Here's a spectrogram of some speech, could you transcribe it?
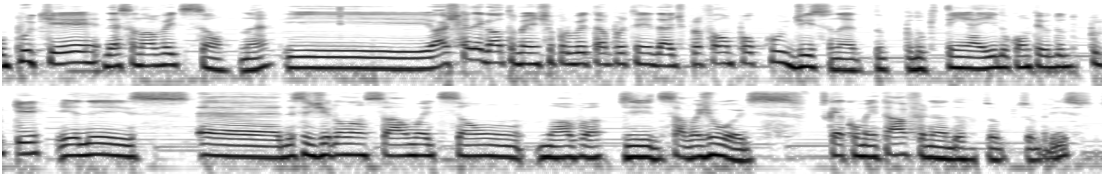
o porquê dessa nova edição, né? E eu acho que é legal também a gente aproveitar a oportunidade para falar um pouco disso, né? Do, do, que tem aí, do conteúdo, do porquê eles é, decidiram lançar uma edição nova de, de Savage Worlds. Você quer comentar, Fernando, sobre, sobre isso?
